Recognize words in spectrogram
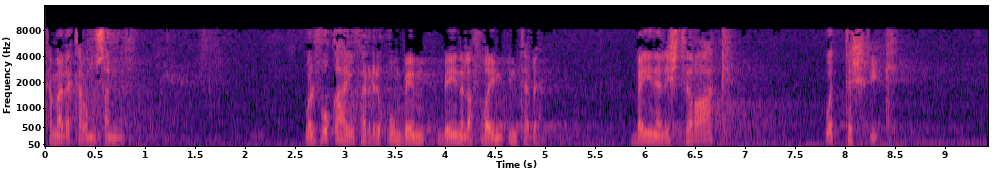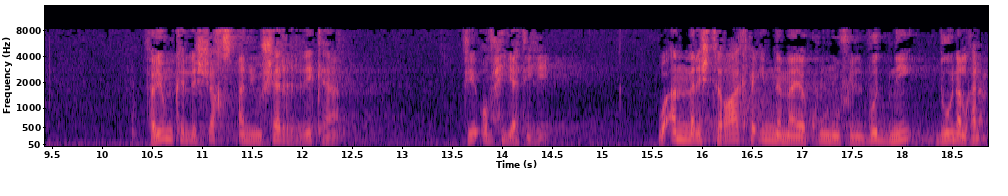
كما ذكر المصنف. والفقهاء يفرقون بين بين لفظين انتبه بين الاشتراك والتشريك. فيمكن للشخص أن يشرك في أضحيته وأما الاشتراك فإنما يكون في البدن دون الغنم.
